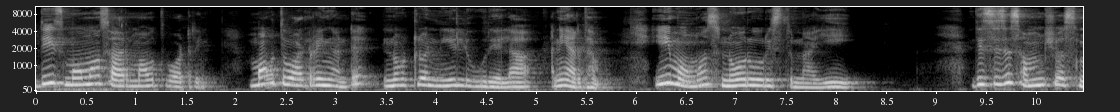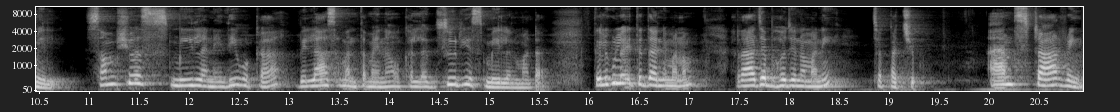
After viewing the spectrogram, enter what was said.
These momos are mouth watering mouth watering అంటే నోట్లో నీళ్ళు ఊరేలా అని అర్థం. ఈ మోమోస్ నోరూరిస్తున్నాయి this is a sumptuous meal sumptuous meal అనేది ఒక విలాసవంతమైన ఒక లగ్జూరియస్ మీల్ అనమాట తెలుగులో అయితే దాన్ని మనం రాజభోజనం అని చెప్పచ్చు. ఐఎమ్ స్టార్వింగ్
